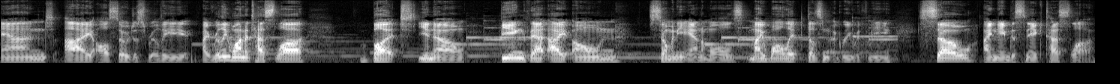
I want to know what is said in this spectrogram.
and I also just really, I really want a Tesla, but you know, being that I own so many animals, my wallet doesn't agree with me. So I named a snake Tesla.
